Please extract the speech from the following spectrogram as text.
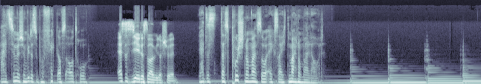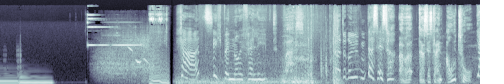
Ah, jetzt sind wir schon wieder so perfekt aufs Outro. Es ist jedes Mal wieder schön. Ja, das, das pusht nochmal so extra. Ich mach nochmal laut. Schatz, ich bin neu verliebt. Was? Da drüben. Das ist er. Aber das ist ein Auto. Ja,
